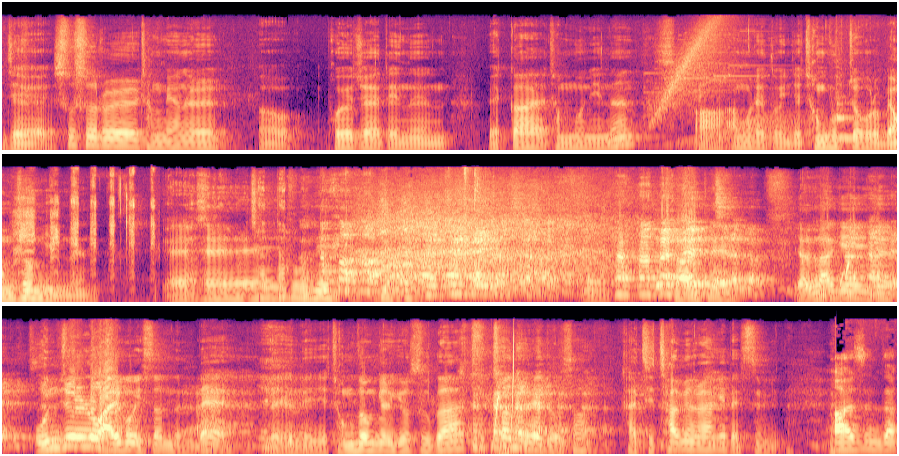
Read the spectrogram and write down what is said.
이제 수술을 장면을 어, 보여줘야 되는 외과 전문의는 어, 아무래도 이제 전국적으로 명성이 있는 에헤이. 찾다 보니 네, 저한테 연락이 이제 온 줄로 알고 있었는데 네, 근데 이제 정동길 교수가 추천을 해줘서 같이 참여를 하게 됐습니다. 아, 맞습니다.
